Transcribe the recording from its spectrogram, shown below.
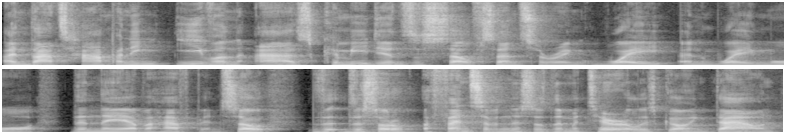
And that's happening even as comedians are self censoring way and way more than they ever have been. So the, the sort of offensiveness of the material is going down.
